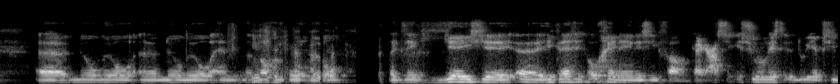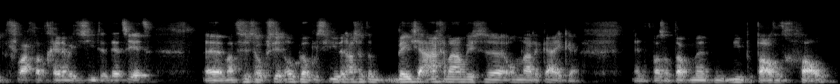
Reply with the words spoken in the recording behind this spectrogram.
0-0 en nog een 0-0. Dat ik denk, jeetje, uh, hier kreeg ik ook geen energie van. Kijk, als journalist doe je in principe verslag van hetgene wat je ziet en that's it. Uh, maar het is op zich ook wel plezierig als het een beetje aangenaam is uh, om naar te kijken. En dat was op dat moment niet bepaald het geval.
